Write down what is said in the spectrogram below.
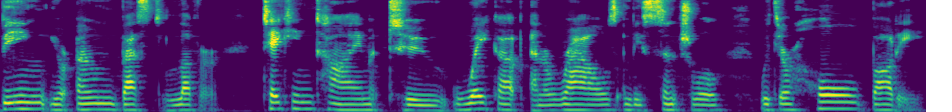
being your own best lover, taking time to wake up and arouse and be sensual with your whole body,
